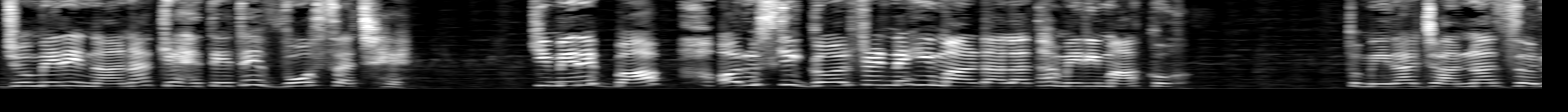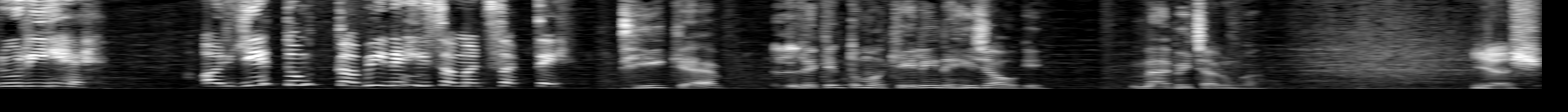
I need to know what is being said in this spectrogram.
जो मेरे नाना कहते थे वो सच है कि मेरे बाप और उसकी गर्लफ्रेंड ने ही मार डाला था मेरी माँ को। तो मेरा जानना ज़रूरी है और ये तुम कभी नहीं समझ सकते। ठीक है लेकिन तुम अकेली नहीं जाओगी। मैं भी चलूँगा। यश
